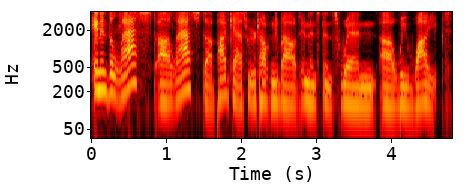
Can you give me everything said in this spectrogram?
and in the last uh, last uh, podcast, we were talking about an instance when uh, we wiped,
